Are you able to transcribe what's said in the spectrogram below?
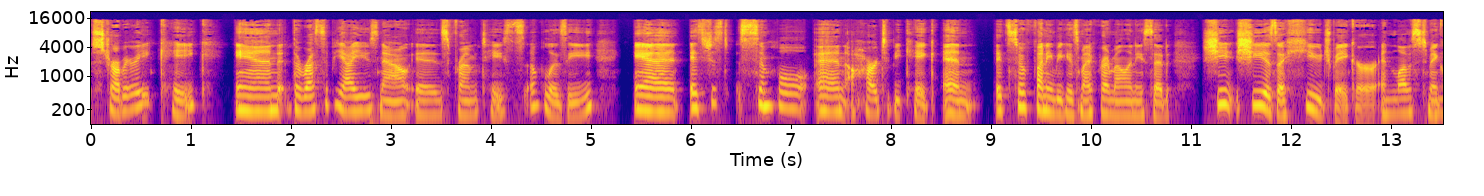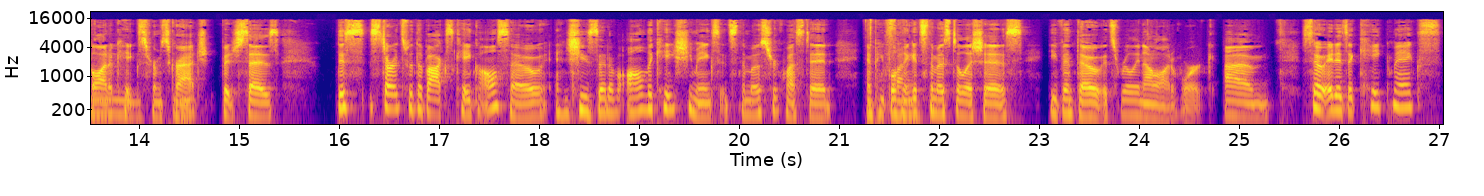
strawberry cake, and the recipe I use now is from Tastes of Lizzy, and it's just simple and a hard to beat cake. And it's so funny because my friend Melanie said she she is a huge baker and loves to make a lot of Mm, cakes from scratch, but she says this starts with a box cake also. And she said of all the cakes she makes, it's the most requested, and people Funny. think it's the most delicious, even though it's really not a lot of work. Um, so it is a cake mix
